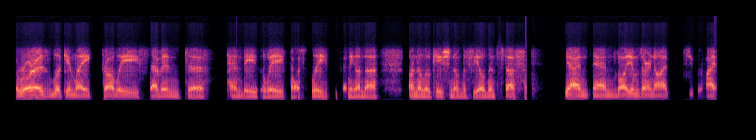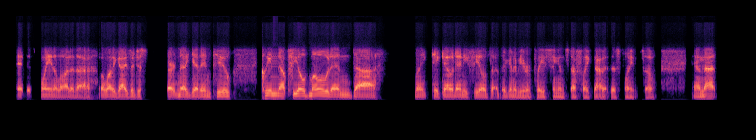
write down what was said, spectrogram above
Aurora is looking like probably seven to ten days away, possibly, depending on the on the location of the field and stuff. Yeah, and and volumes are not super high at this point. A lot of the a lot of guys are just starting to get into cleaning up field mode and uh, like take out any fields that they're going to be replacing and stuff like that at this point. So, and that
